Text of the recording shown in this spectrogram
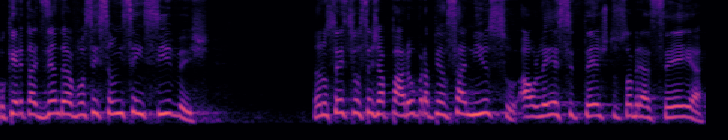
o que ele está dizendo é vocês são insensíveis. Eu não sei se você já parou para pensar nisso ao ler esse texto sobre a ceia.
